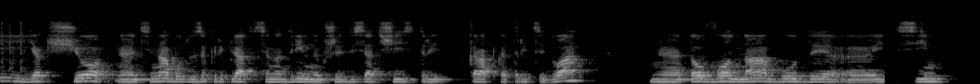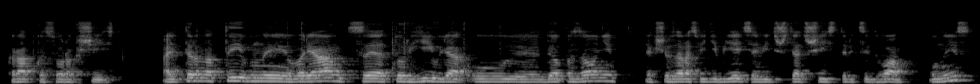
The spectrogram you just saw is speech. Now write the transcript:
І якщо е, ціна буде закріплятися над рівнем 66.32, е, то вона буде е, 7.46. Альтернативний варіант це торгівля у е, діапазоні. Якщо зараз відіб'ється від 66.32 униз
